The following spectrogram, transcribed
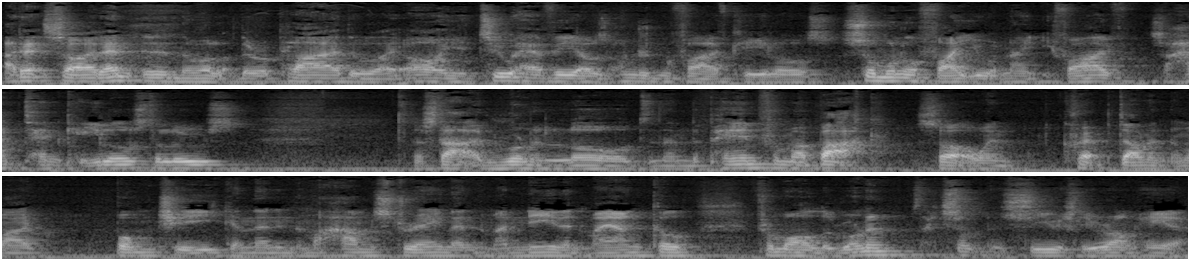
I did, so I'd entered and they, were, they replied, they were like, oh, you're too heavy. I was 105 kilos. Someone will fight you at 95. So I had 10 kilos to lose. I started running loads, and then the pain from my back sort of went crept down into my bum cheek, and then into my hamstring, then into my knee, then into my ankle from all the running. It's like something seriously wrong here.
